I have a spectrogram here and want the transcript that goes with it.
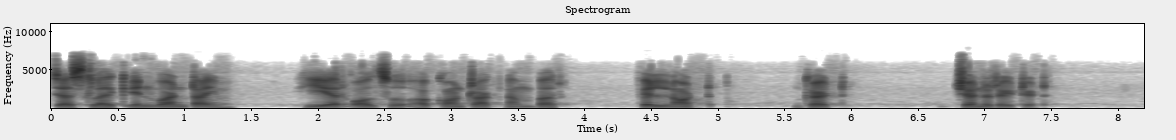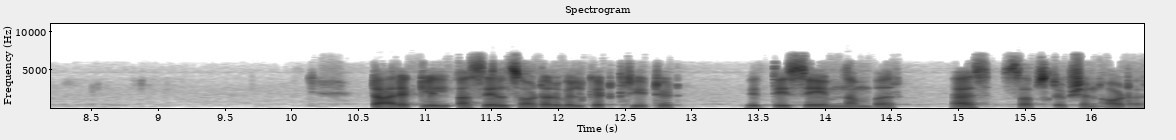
Just like in one time, here also a contract number will not get generated. Directly a sales order will get created with the same number as subscription order.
